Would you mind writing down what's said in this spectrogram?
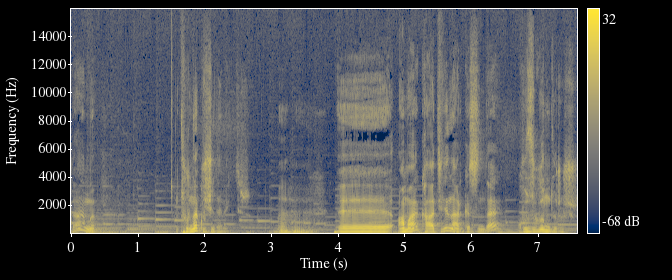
tamam mı? Turna kuşu demektir. Ee, ama katilin arkasında kuzgun durur.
